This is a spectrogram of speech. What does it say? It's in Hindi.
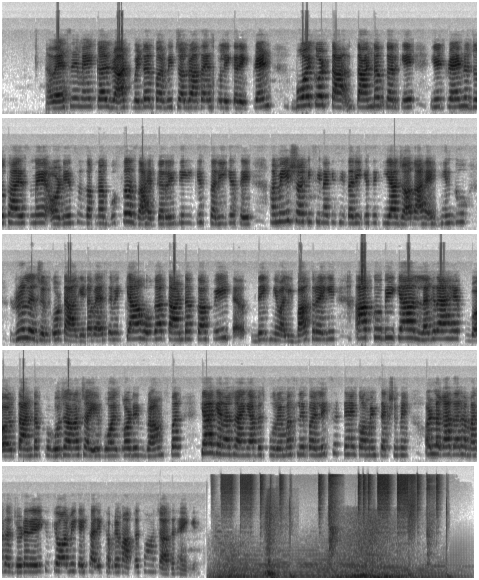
वैसे में कल रात ट्विटर पर भी चल रहा था इसको लेकर एक ट्रेंड बॉयकॉट ता, तांडव करके ये ट्रेंड जो था इसमें ऑडियंसेस अपना गुस्सा ज़ाहिर कर रही थी कि किस तरीके से हमेशा किसी ना किसी तरीके से किया जाता है हिंदू रिलीजन को टारगेट अब ऐसे में क्या होगा? तांडव का फेट देखने वाली बात रहेगी। आपको भी क्या लग रहा है? तांडव को हो जाना चाहिए बॉयकॉट इन ग्राउंड पर। क्या कहना चाहेंगे आप इस पूरे मसले पर? लिख सकते हैं कमेंट सेक्शन में और लगातार हमारे साथ जुड़े रहिए, क्योंकि और भी कई सारी खबरें हम आप तक पहुंचाते रहेंगे।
